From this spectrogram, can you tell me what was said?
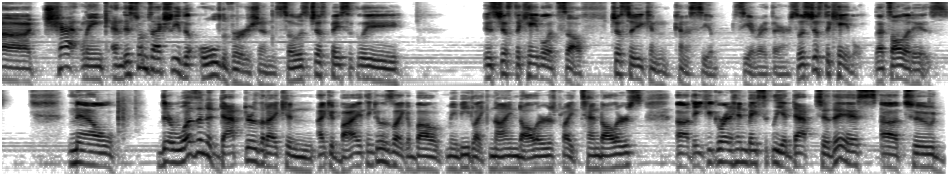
uh, chat link, and this one's actually the old version. So it's just basically, it's just the cable itself, just so you can kind of see it, see it right there. So it's just a cable. That's all it is. Now, there was an adapter that I can I could buy. I think it was like about maybe like nine dollars, probably ten dollars. Uh, that you could go right ahead and basically adapt to this uh, to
